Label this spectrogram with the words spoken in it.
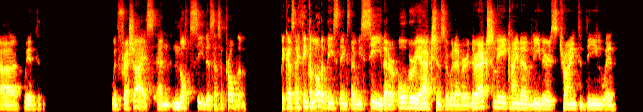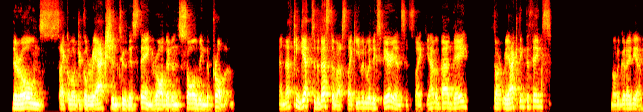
uh, with with fresh eyes and not see this as a problem. Because I think a lot of these things that we see that are overreactions or whatever, they're actually kind of leaders trying to deal with their own psychological reaction to this thing rather than solving the problem and that can get to the best of us. Like even with experience it's like you have a bad day start reacting to things. Not a good idea.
